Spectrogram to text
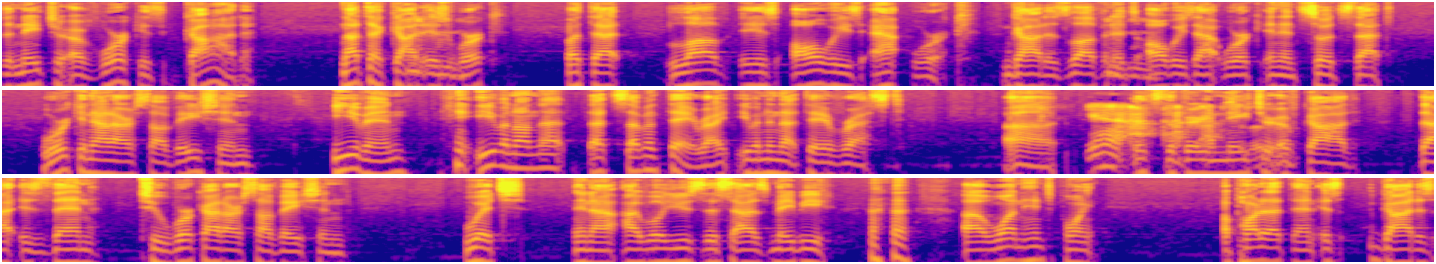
the nature of work is god not that god mm-hmm. is work but that love is always at work god is love and mm-hmm. it's always at work and it's so it's that working out our salvation even even on that that seventh day right even in that day of rest uh, yeah, it's the very absolutely. nature of God that is then to work out our salvation, which, and I, I will use this as maybe uh, one hinge point. A part of that then is God is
